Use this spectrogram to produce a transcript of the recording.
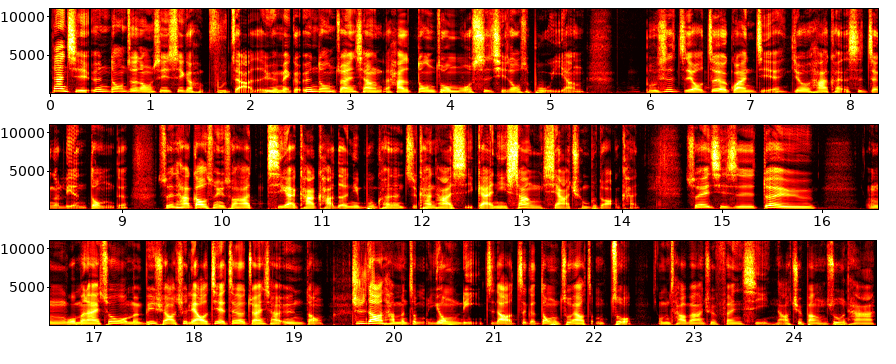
但其实运动这东西是一个很复杂的，因为每个运动专项的它的动作模式其实都是不一样的，不是只有这个关节，就它可能是整个联动的。所以他告诉你说他膝盖卡卡的，你不可能只看他的膝盖，你上下全部都要看。所以其实对于嗯，我们来说，我们必须要去了解这个专项运动，知道他们怎么用力，知道这个动作要怎么做，我们才有办法去分析，然后去帮助他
